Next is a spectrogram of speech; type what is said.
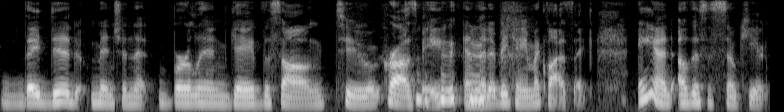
they did mention that Berlin gave the song to Crosby and that it became a classic. And oh, this is so cute.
